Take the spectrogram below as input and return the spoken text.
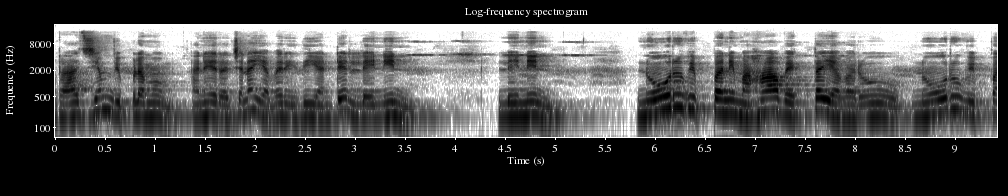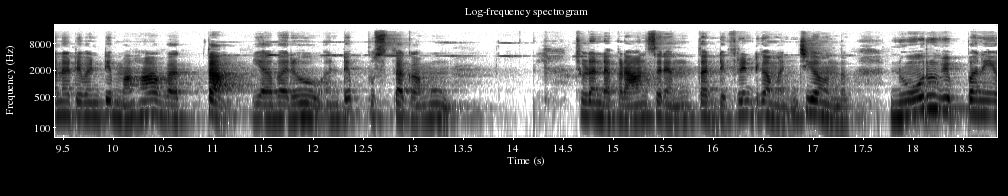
రాజ్యం విప్లవం అనే రచన ఎవరిది అంటే లెనిన్. లెనిన్. నోరు విప్పని మహావ్యక్త ఎవరు? నోరు విప్పనటువంటి మహావక్త ఎవరు అంటే పుస్తకము. చూడండి అక్కడ ఆన్సర్ ఎంత డిఫరెంట్గా మంచిగా ఉందో. నోరు విప్పని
